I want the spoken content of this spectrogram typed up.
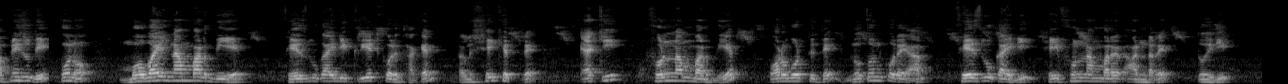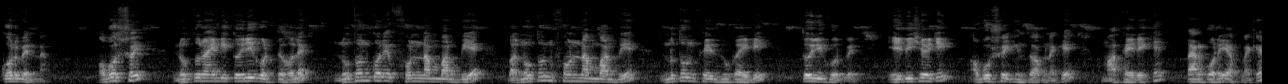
আপনি যদি কোনো মোবাইল নাম্বার দিয়ে ফেসবুক আইডি ক্রিয়েট করে থাকেন, তাহলে সেই ক্ষেত্রে একই ফোন নাম্বার দিয়ে পরবর্তীতে নতুন করে আর ফেসবুক আইডি সেই ফোন নাম্বারের আন্ডারে তৈরি করবেন না। অবশ্যই নতুন আইডি তৈরি করতে হলে নতুন করে ফোন নাম্বার দিয়ে বা নতুন ফোন নাম্বার দিয়ে নতুন ফেসবুক আইডি তৈরি করবেন। এই বিষয়টি অবশ্যই কিন্তু আপনাকে মাথায় রেখে তারপরে আপনাকে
